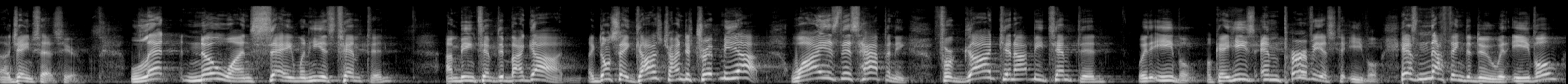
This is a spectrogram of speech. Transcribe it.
uh, James says here. Let no one say when he is tempted, I'm being tempted by God. Like, don't say, God's trying to trip me up. Why is this happening? For God cannot be tempted with evil, okay? He's impervious to evil. He has nothing to do with evil.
